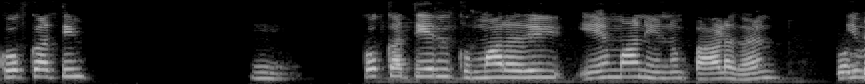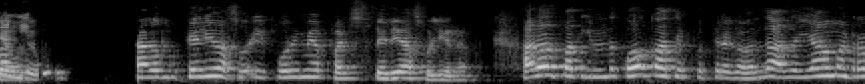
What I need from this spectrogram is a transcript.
கோகாத்தின் ம் கோகாத்தியரின் குமாரரில் ஏமான் என்னும் பாடகன் இவன் ரொம்ப தெளிவா சொல்லி பொறுமையா படிச்சு தெளிவா சொல்லிடுறேன். அதாவது பாத்தீங்கன்னா இந்த கோகாத்தி புத்திரர்கள் வந்து அது ஏமான்ற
